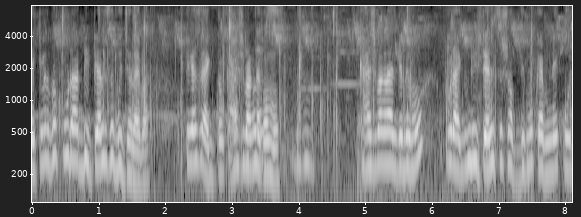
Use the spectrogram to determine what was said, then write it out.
দেখলে তোমরা পুরো ডিটেলসে বুঝে লাইবা। ঠিক আছে একদম খাস বাংলা কমো। খাস বাংলা আজকে দিমু পুরো একদম ডিটেলসে সব দিমু কেমনে কই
